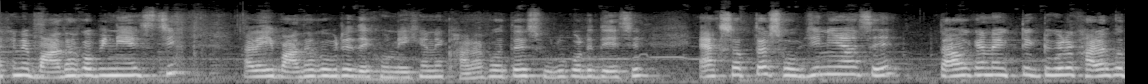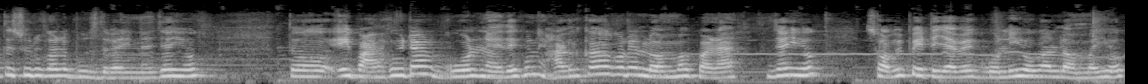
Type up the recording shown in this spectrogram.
এখানে বাঁধাকপি নিয়ে এসেছি। আর এই বাঁধাকপিটা দেখুন, এখানে খারাপ হতে শুরু করে দিয়েছে। এক সপ্তাহ সবজি নিয়ে আসে, তাও কেন একটু একটু করে খারাপ হতে শুরু করে বুঝতে পারি না। যাই হোক, তো এই বাঁধাকপিটা আর গোল নয়। দেখুন, হালকা করে লম্বা পাড়া। যাই হোক, সবই পেটে যাবে, গোলই হোক আর লম্বাই হোক।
